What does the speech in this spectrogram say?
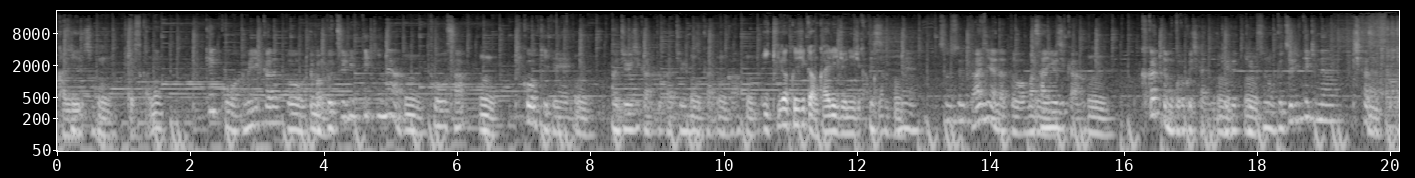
感じ、うん、ですかね。結構アメリカだとやっぱ物理的なうん遠さ、うん。飛行機で、うん。まあ、10時間とか12うん時間とか。うん。行きが9時間帰り12時間かな。ですよね、そうするとアジアだと、まあ、34時間、うん。うんかかっても56時間に行けるっていう、うんその物理的な近さとか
